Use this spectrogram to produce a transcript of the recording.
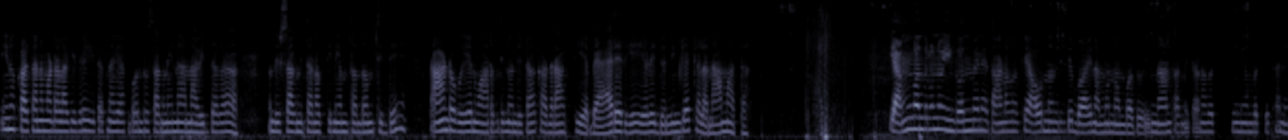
ನೀನು ಕಳ್ತನ ಮಾಡಲಾಗಿದ್ರೆ ಈಟತ್ನಾಗ ಯಾಕೆ ಬಂದು ಸಗಣಿನ ನಾವಿದ್ದಾಗ ಒಂದಿಷ್ಟು ಸಗಣಿ ಹೋಗ್ತೀನಿ ಅಂತ ಅಂತಿದ್ದೆ ತಾಂಡೋಗು ಏನು ವಾರದ ದಿನ ಒಂದಿಟ್ಟು ಅದ್ರ ಹಾಕ್ತೀಯ, ಬ್ಯಾರ್ಯಾರಿಗೆ ಹೇಳಿದ್ದು. ನಿಮಗೆ ಕೇಳ ನಾ ಮಾತ? ಹೆಂಗಂದ್ರೂ ಹಿಂಗಂದ್ಮೇಲೆ ತಾಣೋಗಕ್ಕೆ ಅವ್ರು ನಂದಿದ್ದೆ, ಬಾಯಿ ನಮ್ಮನ್ನು ನಂಬೋದು. ಈಗ ನಾನು ಸಗಣಿ ತಾಣೋಗತ್ತೀನಿ ಎಂಬತ್ಗೆ ತಾನೆ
